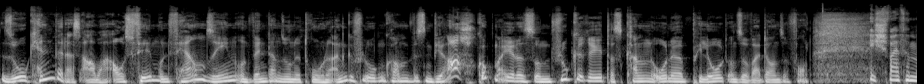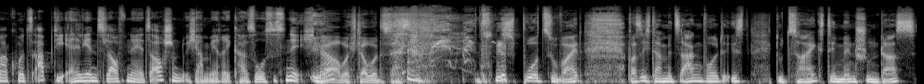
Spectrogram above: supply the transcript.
So kennen wir das aber aus Film und Fernsehen und wenn dann so eine Drohne angeflogen kommt, wissen wir, ach, guck mal hier, das ist so ein Fluggerät, das kann ohne Pilot und so weiter und so fort. Ich schweife mal kurz ab, die Aliens laufen ja jetzt auch schon durch Amerika, so ist es nicht Ne? Ja, aber ich glaube, das ist eine Spur zu weit. Was ich damit sagen wollte, ist, du zeigst den Menschen das,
